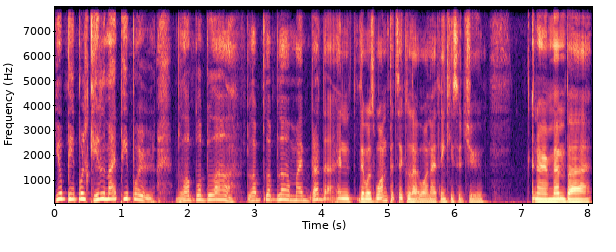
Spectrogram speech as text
you people kill my people, blah blah blah, blah blah blah, my brother. And there was one particular one, I think he's a Jew, and I remember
